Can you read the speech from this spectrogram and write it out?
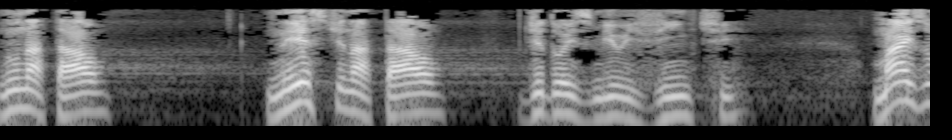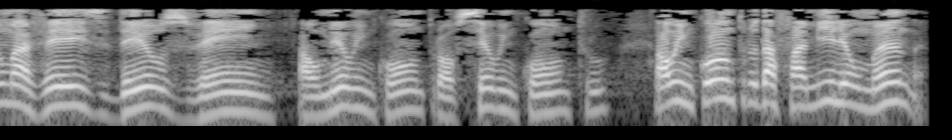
No Natal, neste Natal, de 2020. Mais uma vez Deus vem ao meu encontro, ao seu encontro, ao encontro da família humana.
